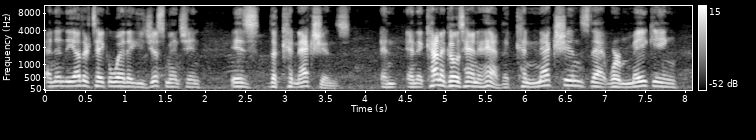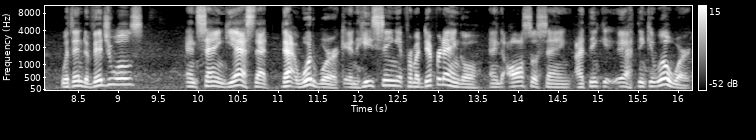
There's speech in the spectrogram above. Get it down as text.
and then the other takeaway that you just mentioned is the connections. And and it kind of goes hand in hand. The connections that we're making with individuals and saying yes that that would work. And he's seeing it from a different angle and also saying i think it, i think it will work.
